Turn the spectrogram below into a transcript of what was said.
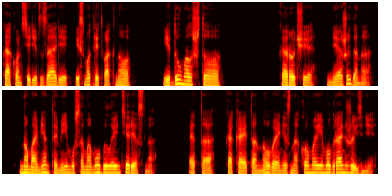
как он сидит сзади и смотрит в окно, и думал, что... Короче, неожиданно, но моментами ему самому было интересно. Это какая-то новая незнакомая ему грань жизни.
